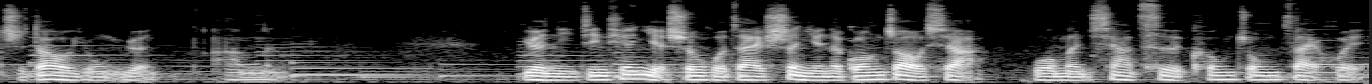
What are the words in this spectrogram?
直到永远。阿门。愿你今天也生活在圣言的光照下。我们下次空中再会。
